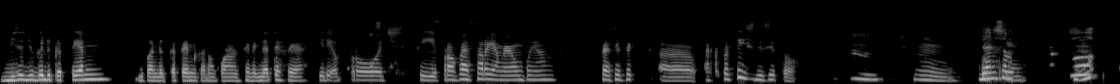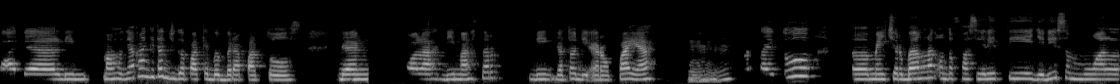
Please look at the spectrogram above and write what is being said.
bisa juga deketin bukan deketin karena konotasi negatif ya. Jadi approach si profesor yang memang punya spesifik uh, expertise di situ. Hmm. Hmm. Dan okay. sebenarnya tuh hmm? ada lim maksudnya kan kita juga pakai beberapa tools dan hmm. sekolah di master di atau di Eropa ya. Hmm. Mereka itu uh, mature banget untuk facility. Jadi semua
